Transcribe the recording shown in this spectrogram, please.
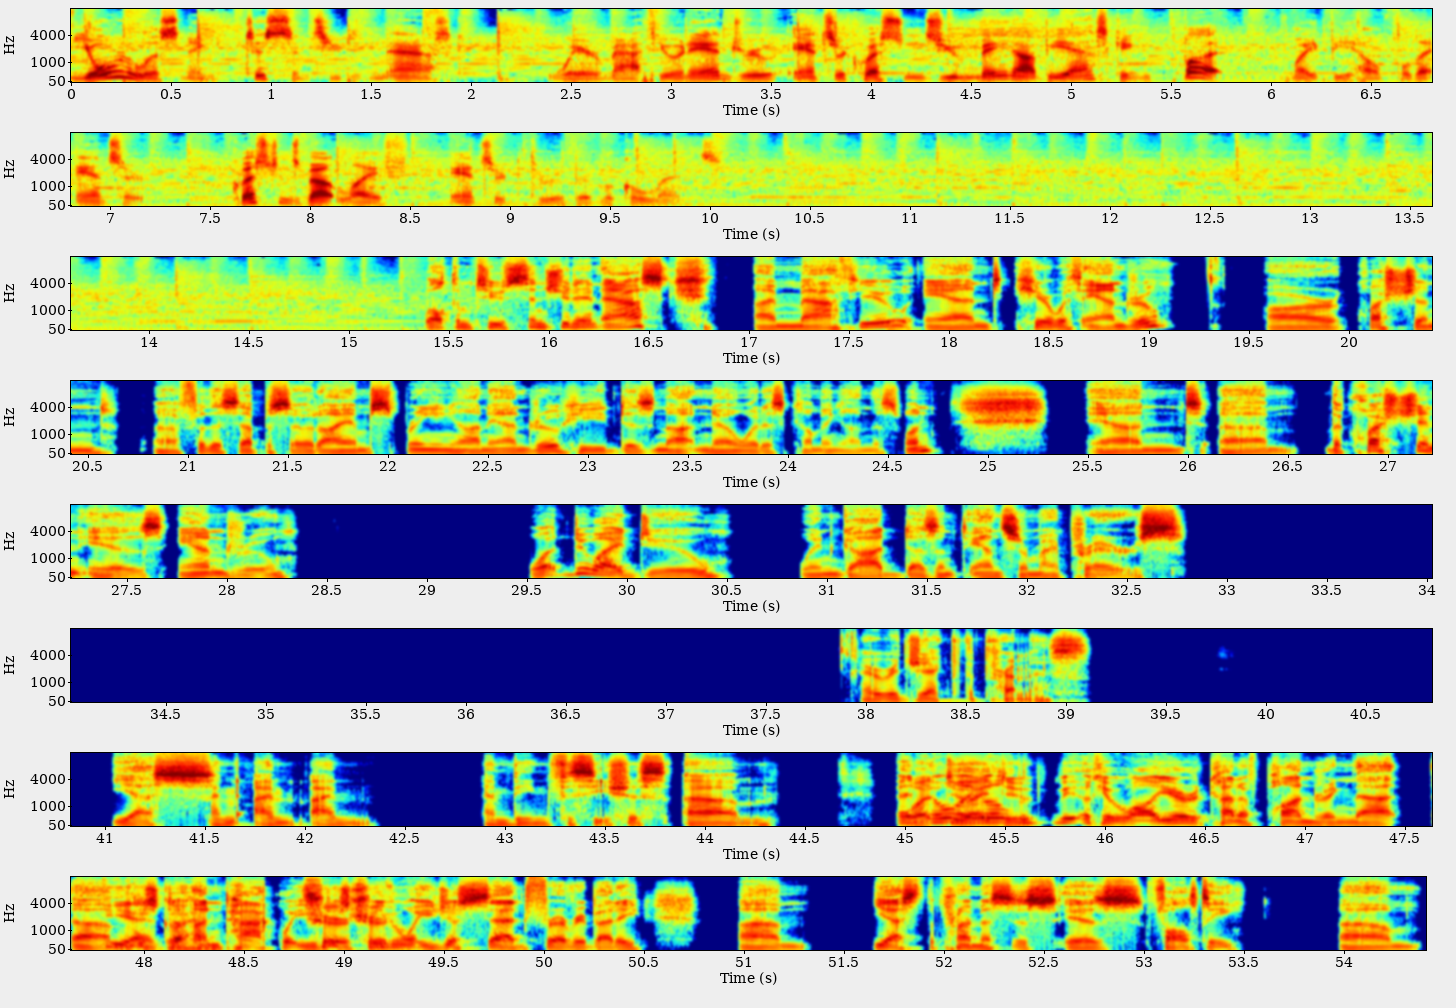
You're listening to Since You Didn't Ask, where Matthew and Andrew answer questions you may not be asking, but might be helpful to answer. Questions about life answered through a biblical lens. Welcome to Since You Didn't Ask. I'm Matthew and here with Andrew. Our question uh, for this episode, I am springing on Andrew. He does not know what is coming on this one. And um, the question is Andrew, what do I do when God doesn't answer my prayers? I reject the premise. Yes. I'm I'm I'm I'm being facetious. Um, what do I do? Okay, while you're kind of pondering that, um, Yeah, just to ahead. unpack what you Sure, just, sure. even what you just said for everybody. Um, yes, the premise is is faulty, um,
